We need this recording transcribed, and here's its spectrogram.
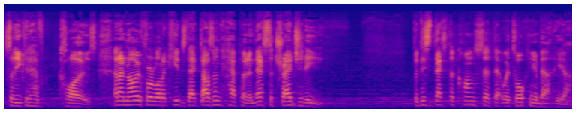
so that you could have clothes. And I know for a lot of kids that doesn't happen, and that's the tragedy. But this, that's the concept that we're talking about here.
